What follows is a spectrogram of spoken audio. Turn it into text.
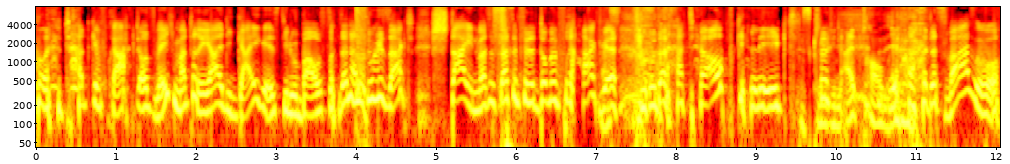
und hat gefragt, aus welchem Material die Geige ist, die du baust. Und dann hast du gesagt, Stein, was ist das denn für eine dumme Frage? Und dann hat er aufgelegt. Das klingt wie ein Albtraum. Ja, das war so.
